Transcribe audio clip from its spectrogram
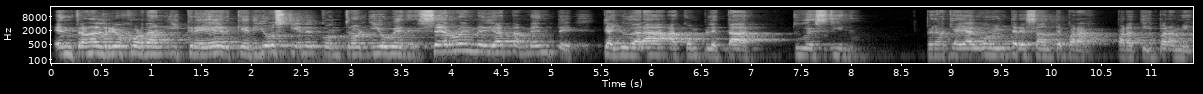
Entrar al río Jordán y creer que Dios tiene el control y obedecerlo inmediatamente te ayudará a completar tu destino. Pero aquí hay algo interesante para, para ti y para mí.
